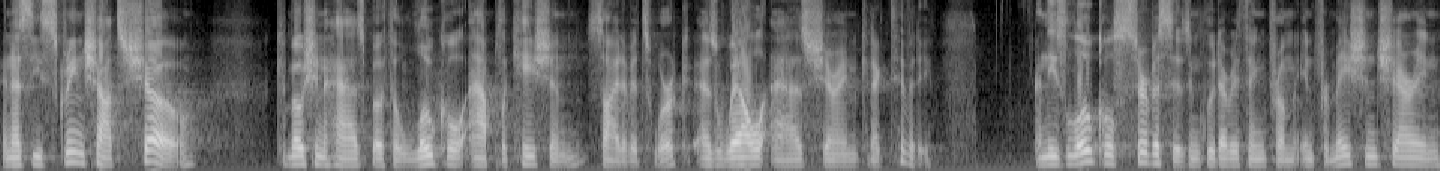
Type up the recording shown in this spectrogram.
And as these screenshots show, Commotion has both a local application side of its work as well as sharing connectivity. And these local services include everything from information sharing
